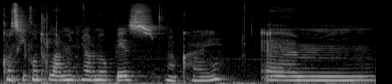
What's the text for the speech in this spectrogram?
conseguir controlar muito melhor o meu peso. Ok. Um,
